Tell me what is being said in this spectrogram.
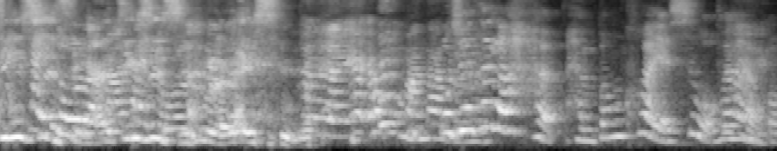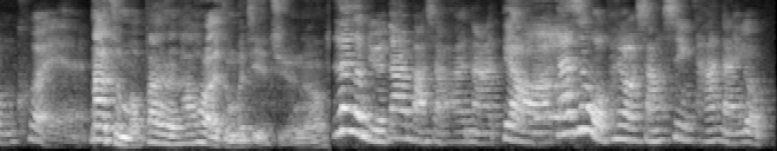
惊世型还是惊世媳妇的类型了？对对，要要蛮大。我觉得这个很很崩溃，也是我会很崩溃耶。那怎么办呢？她后来怎么解决呢？那个女的当然把小孩拿掉啊，但是我朋友相信她男友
